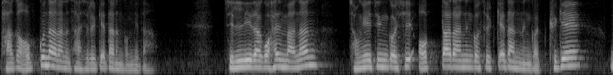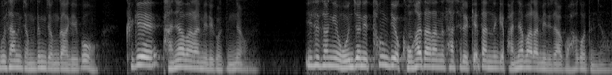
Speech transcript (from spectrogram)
바가 없구나라는 사실을 깨달은 겁니다. 진리라고 할 만한 정해진 것이 없다라는 것을 깨닫는 것. 그게 무상정등정각이고 그게 반야바라밀이거든요. 이 세상이 온전히 텅 비어 공하다라는 사실을 깨닫는 게 반야바라밀이라고 하거든요.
